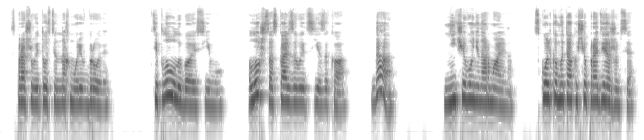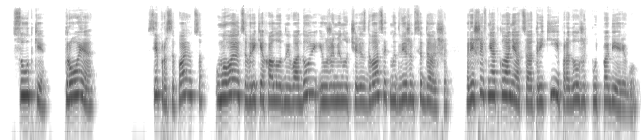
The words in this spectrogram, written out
— спрашивает Остин, нахмурив брови. Тепло улыбаюсь ему. Ложь соскальзывает с языка. Да. Ничего не нормально. Сколько мы так еще продержимся? Сутки? Трое? Все просыпаются, умываются в реке холодной водой, и уже минут через двадцать мы движемся дальше, решив не отклоняться от реки и продолжить путь по берегу.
